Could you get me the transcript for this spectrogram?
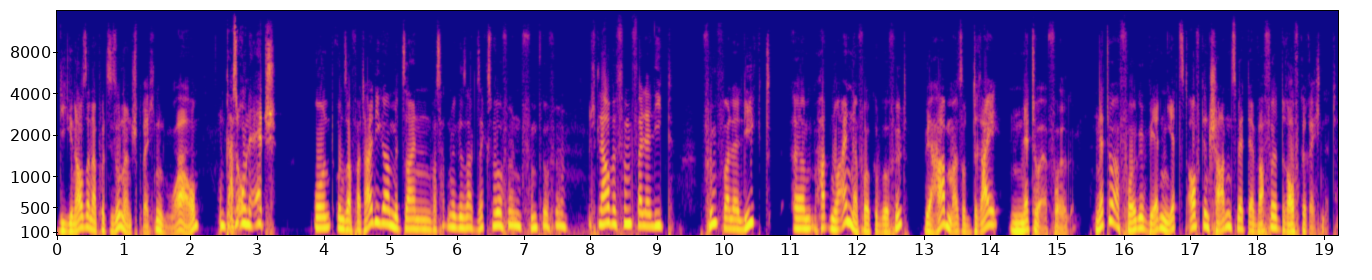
die genau seiner Präzision entsprechen. Wow. Und das ohne Edge. Und unser Verteidiger mit seinen, was hatten wir gesagt, sechs Würfeln, fünf Würfeln? Ich glaube fünf, weil er liegt. Fünf, weil er liegt, ähm, hat nur einen Erfolg gewürfelt. Wir haben also drei Nettoerfolge. Nettoerfolge werden jetzt auf den Schadenswert der Waffe draufgerechnet.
